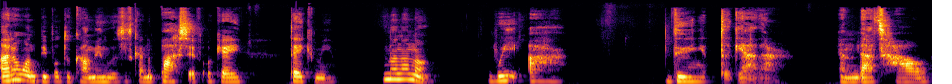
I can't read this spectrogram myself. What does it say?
I don't want people to come in with this kind of passive, okay, take me. No, no, no. We are doing it together. And that's how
